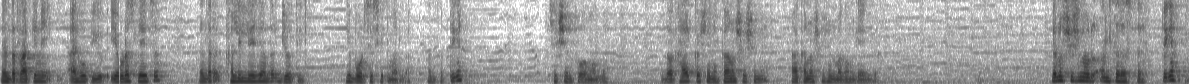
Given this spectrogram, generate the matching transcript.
त्यानंतर राखीने आय होप यू एवढंच लिहायचं. त्यानंतर खाली लिहायच्यानंतर ज्योती. हे बोर्डच्या शीटमधला आन्सर ठीक आहे? सेक्शन फोरमधला बघ हा एक क्वेश्चन आहे. कॉन्स्टिट्युशन आहे. हा कॉन्स्टिट्युशन बघून घ्या एकदा. कॉन्स्टिट्युशनवर आन्सर असतं ठीक आहे?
